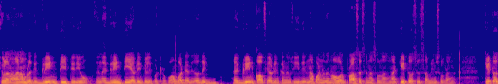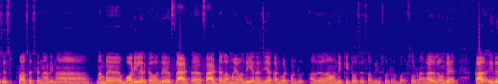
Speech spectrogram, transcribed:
இவ்வளோ நாளாக நம்மளுக்கு க்ரீன் டீ தெரியும். இந்த க்ரீன் டீ அப்படின்னு கேள்விப்பட்டிருப்போம். பட் இது வந்து க்ரீன் காஃபி அப்படின்னு கண்டுபிடிச்சி இது என்ன பண்ணுதுன்னா ஒரு ப்ராசஸ் என்ன சொல்கிறாங்கன்னா கீட்டோசிஸ் அப்படின்னு சொல்கிறாங்க கீட்டோசிஸ் ப்ராசஸ் என்ன அப்படின்னா நம்ம பாடியில் இருக்க வந்து ஃப்ளாட் ஃபேட் எல்லாமே வந்து எனர்ஜியாக கன்வெர்ட் பண்ணுறது அதுதான் வந்து கீட்டோசிஸ் அப்படின்னு சொல்கிற சொல்கிறாங்க அதில் வந்து கா இது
